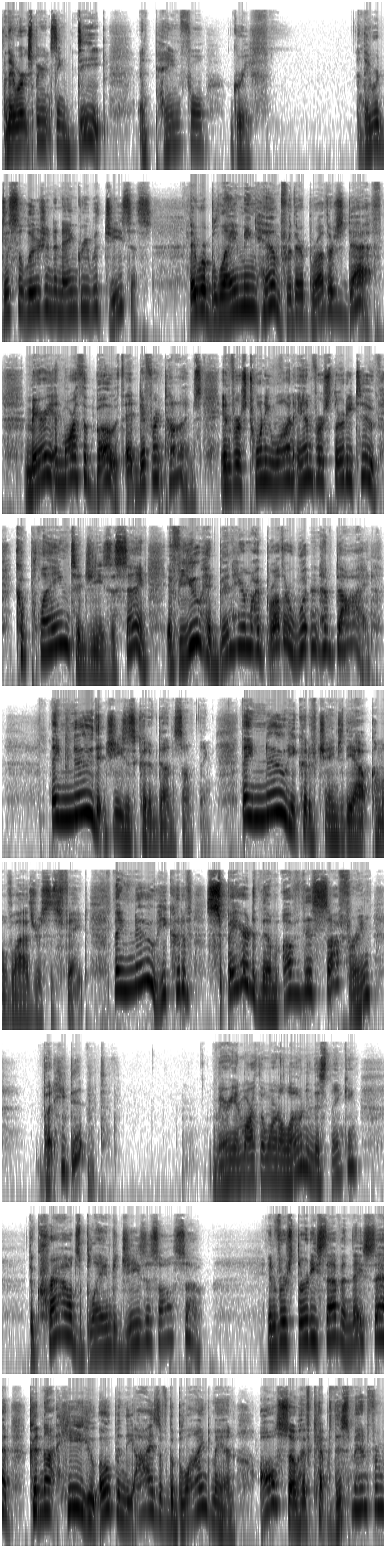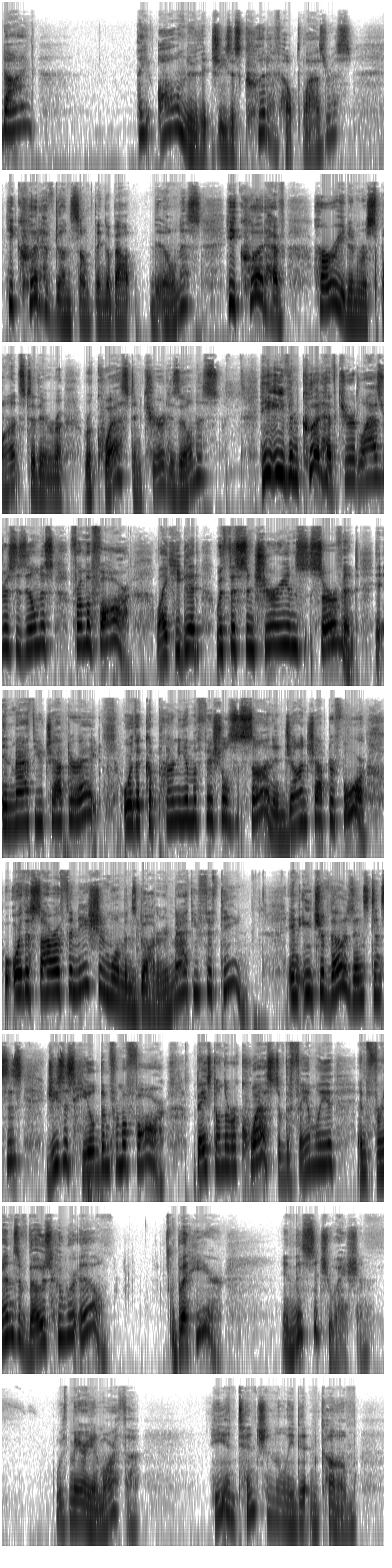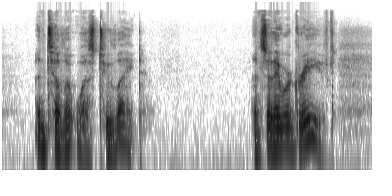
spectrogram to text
They were experiencing deep and painful grief. And they were disillusioned and angry with Jesus they were blaming him for their brother's death. Mary and Martha both, at different times, in verse 21 and verse 32, complained to Jesus, saying, If you had been here, my brother wouldn't have died. They knew that Jesus could have done something. They knew he could have changed the outcome of Lazarus' fate. They knew he could have spared them of this suffering, but he didn't. Mary and Martha weren't alone in this thinking. The crowds blamed Jesus also. In verse 37, they said, Could not he who opened the eyes of the blind man also have kept this man from dying? They all knew that Jesus could have helped Lazarus. He could have done something about the illness. He could have hurried in response to their request and cured his illness. He even could have cured Lazarus' illness from afar, like he did with the centurion's servant in Matthew chapter 8, or the Capernaum official's son in John chapter 4, or the Syrophoenician woman's daughter in Matthew 15. In each of those instances, Jesus healed them from afar, based on the requests of the family and friends of those who were ill. But here, in this situation, with Mary and Martha, he intentionally didn't come until it was too late. And so they were grieved,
